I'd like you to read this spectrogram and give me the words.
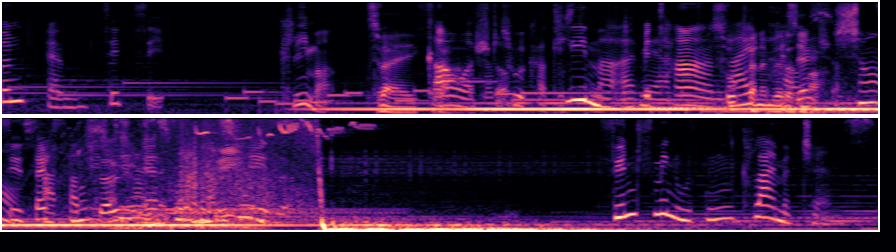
Fünf MCC. Klima. Zwei Grad. Sauerstoff. Klimaerwärmung. Methan. So können wir das machen. Chance, C6 hat 12 Atmosphäre, Photosynthese. Fünf Minuten Climate Chance.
